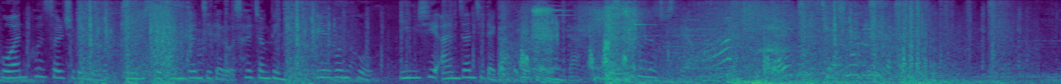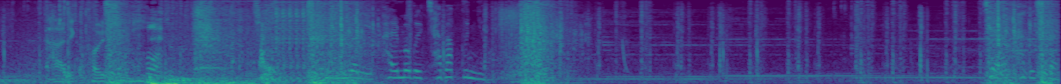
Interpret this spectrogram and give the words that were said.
보안 콘솔 주변은 임시 안전지대로 설정됩니다. 1분 후 임시 안전지대가 해제됩니다. 서둘러 주세요. 아직 허. 분명히 발목을 잡았군요. 제압하겠어요.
